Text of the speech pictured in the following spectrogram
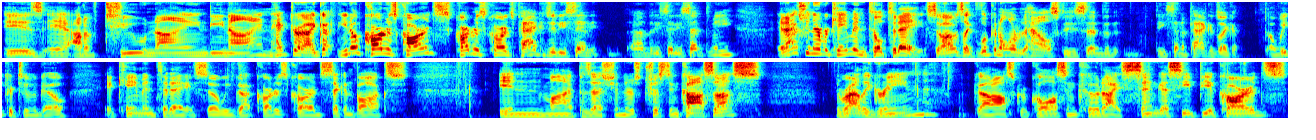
is out of 299. Hector, I got you know Carter's cards, Carter's cards package that he sent uh, that he said he sent to me. It actually never came in until today. So I was like looking all over the house because he said that he sent a package like a, a week or two ago. It came in today, so we've got Carter's cards, second box, in my possession. There's Triston Casas, Riley Greene. We've got Oscar Colas and Kodai Senga sepia cards.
